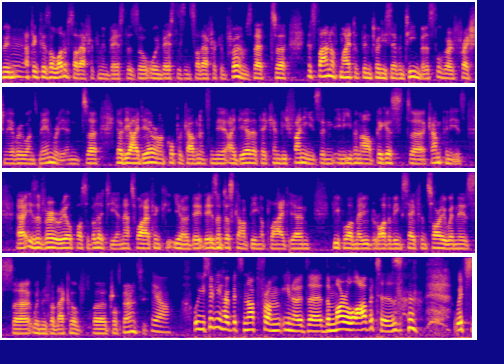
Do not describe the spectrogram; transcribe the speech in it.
I mean, mm. I think there's a lot of South African investors or, or investors in South African firms that uh, Steinhoff might have been 2017, but it's still very fresh in everyone's memory. And uh, you know, the idea around corporate governance and the idea that there can be funnies in, in even our biggest uh, companies uh, is a very real possibility. And that's why I think you know there, there is a discount being applied here, and people are maybe rather being safe than sorry when there's uh, when there's a lack of uh, transparency. Yeah. Well, you certainly hope it's not from you know the the moral arbiters, which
